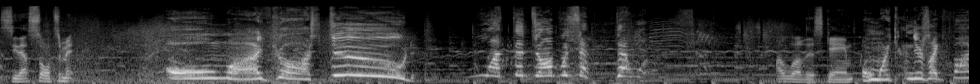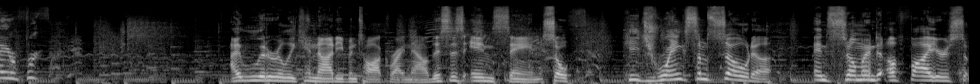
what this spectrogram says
See that Soultimate. Oh my gosh, dude! What the dump was that? That. I love this game. Oh my, and there's like fire for. I literally cannot even talk right now. This is insane. So, he drank some soda and summoned a fire. So,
